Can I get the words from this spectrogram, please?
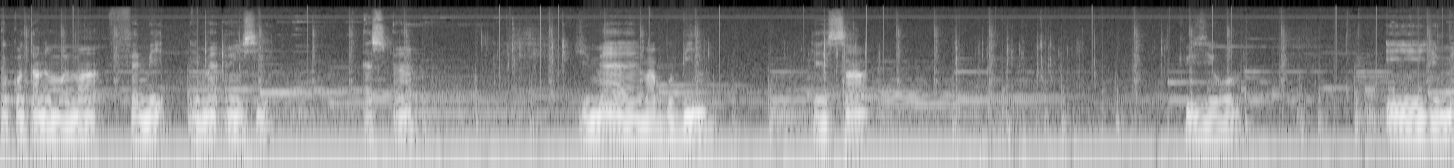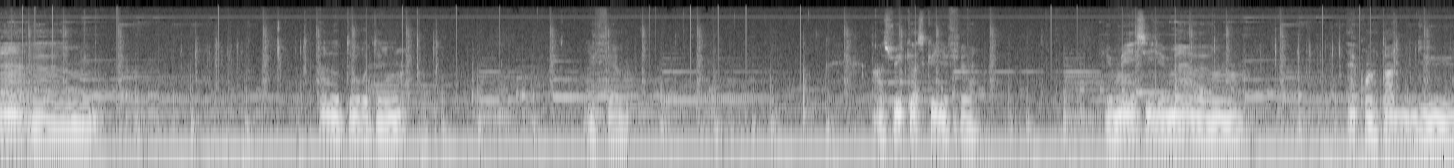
un comptant normalement fermé. Je mets un ici. S1 je mets ma bobine. Qui est 100 Q0 et je mets euh, un auto retenu Ensuite, qu'est-ce que je fais? Je mets ici, je mets euh, un contact du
